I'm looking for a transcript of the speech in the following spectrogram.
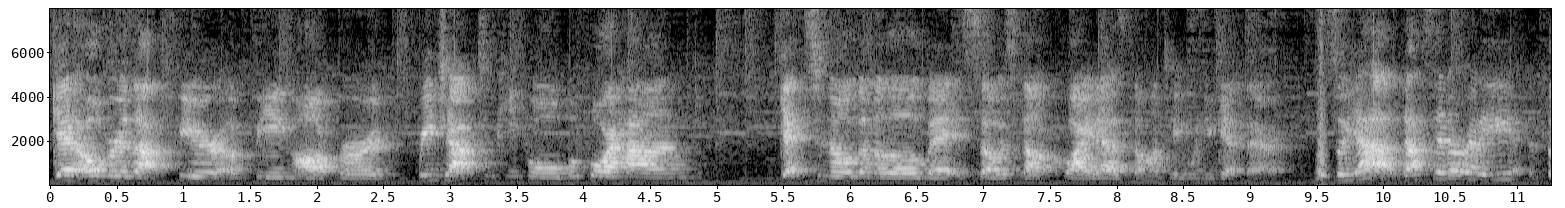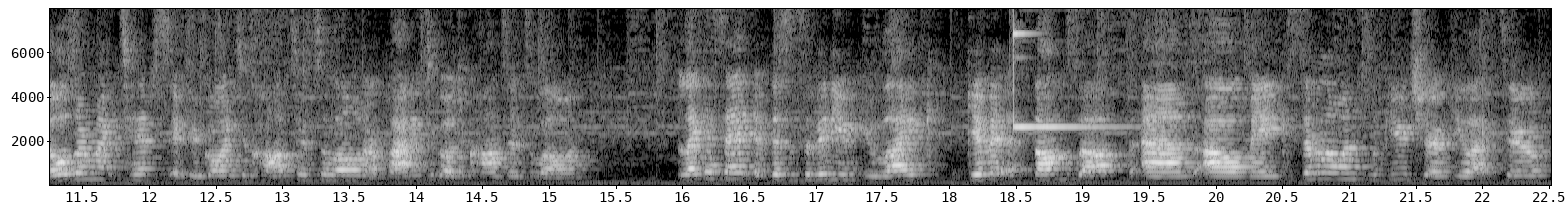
get over that fear of being awkward, reach out to people beforehand, get to know them a little bit so it's not quite as daunting when you get there. So yeah, that's it already. Those are my tips if you're going to concerts alone or planning to go to concerts alone. Like I said, if this is a video you like, give it a thumbs up and I'll make similar ones in the future if you like to.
